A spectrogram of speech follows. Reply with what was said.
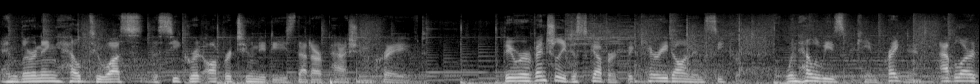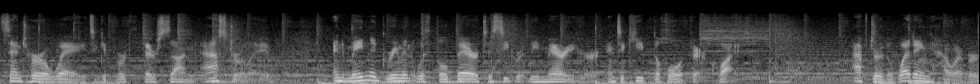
and learning held to us the secret opportunities that our passion craved. They were eventually discovered, but carried on in secret. When Heloise became pregnant, Abelard sent her away to give birth to their son, Astrolabe, and made an agreement with Fulbert to secretly marry her and to keep the whole affair quiet. After the wedding, however,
